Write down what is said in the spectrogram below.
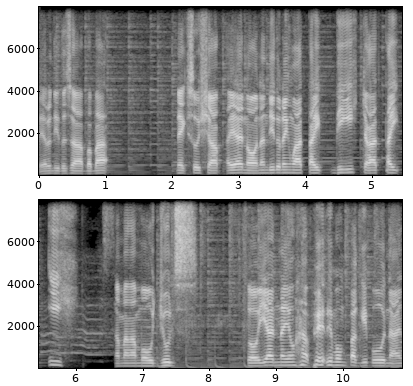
meron dito sa baba. Nexus shop, ayan no, nandito na yung mga type D tsaka type E na mga modules. So, yan na yung pwede mong pag-ipunan.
